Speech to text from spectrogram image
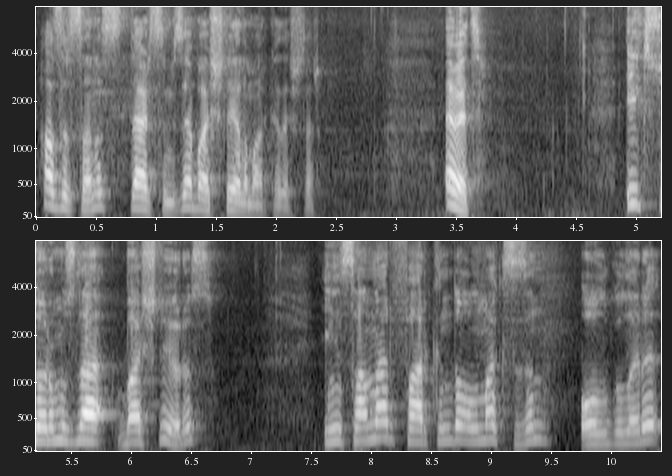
Hazırsanız dersimize başlayalım arkadaşlar. Evet. İlk sorumuzla başlıyoruz. İnsanlar farkında olmaksızın olguları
